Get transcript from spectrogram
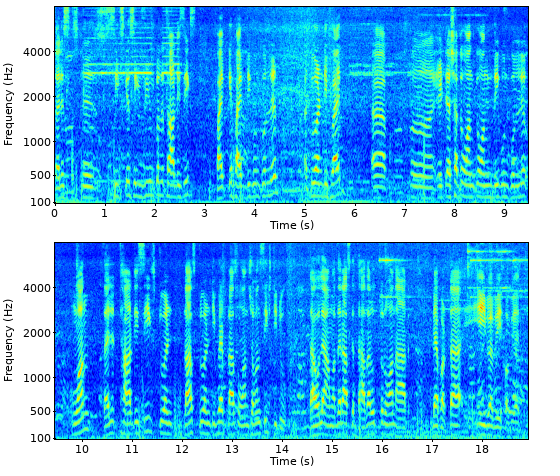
তাহলে সিক্সকে সিক্স দ্বিগুণ করলে থার্টি সিক্স ফাইভকে ফাইভ দ্বিগুণ করলে টোয়েন্টি ফাইভ এটার সাথে ওয়ানকে ওয়ান দ্বিগুণ করলে ওয়ান তাহলে thirty six twenty plus twenty five plus one সমান সিক্সটি টু তাহলে আমাদের আজকে ধাঁধার উত্তর ওয়ান আর ব্যাপারটা এইভাবেই হবে আর কি।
